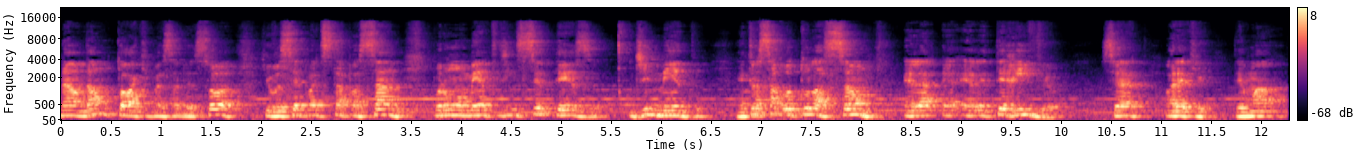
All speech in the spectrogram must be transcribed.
Não, dá um toque para essa pessoa que você pode estar passando por um momento de incerteza, de medo. Então essa rotulação ela, ela é terrível, certo? Olha aqui, tem uma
